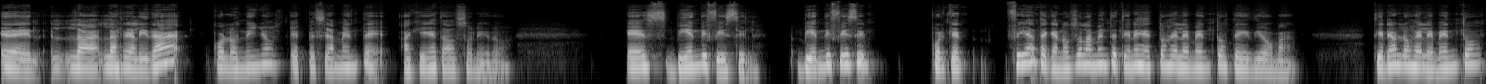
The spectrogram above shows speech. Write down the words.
eh, la, la realidad con los niños, especialmente aquí en Estados Unidos, es bien difícil. Bien difícil porque fíjate que no solamente tienes estos elementos de idioma, tienes los elementos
